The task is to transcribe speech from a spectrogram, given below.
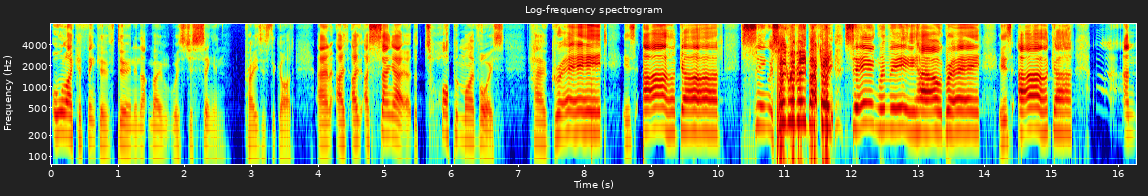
all I could think of doing in that moment was just singing praises to God. And I, I, I sang out at the top of my voice how great is our God. Sing, with, sing with me, Becky. Sing with me, how great is our God. And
